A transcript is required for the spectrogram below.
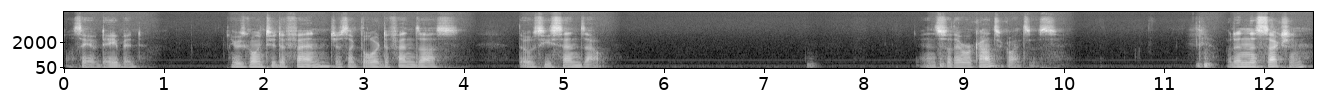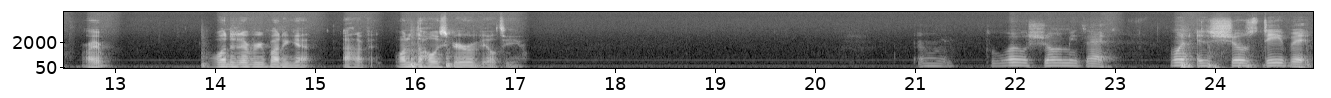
I'll say of David. He was going to defend, just like the Lord defends us, those he sends out. And so there were consequences. But in this section, right, what did everybody get out of it? What did the Holy Spirit reveal to you? Um, the Lord was showing me that when it shows David,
